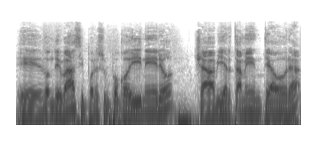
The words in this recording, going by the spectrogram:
eh, donde vas y pones un poco de dinero, ya abiertamente ahora,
